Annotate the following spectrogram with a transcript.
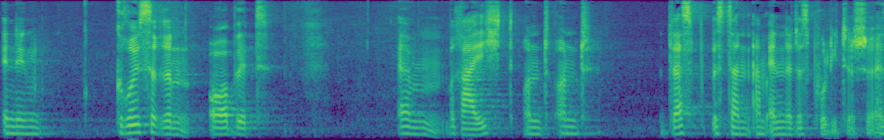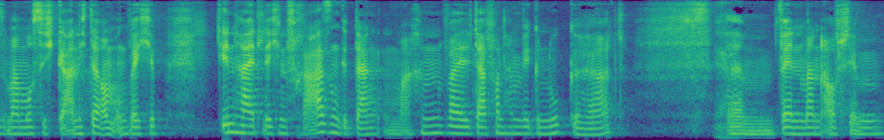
in den größeren Orbit ähm, reicht und, und das ist dann am Ende das Politische. Also man muss sich gar nicht darum irgendwelche inhaltlichen Phrasen Gedanken machen, weil davon haben wir genug gehört. Ja. Ähm, wenn man auf dem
